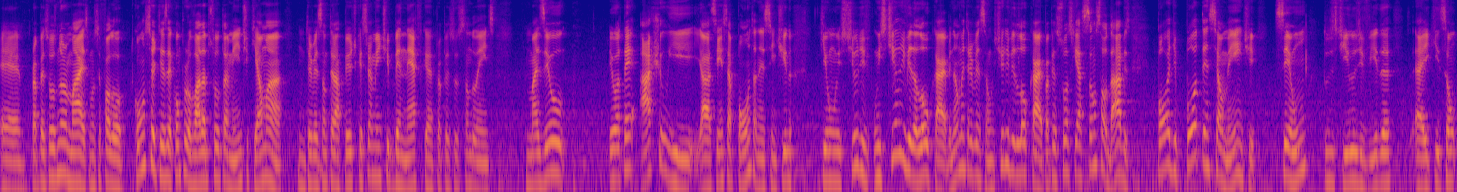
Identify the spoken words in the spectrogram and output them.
é, para pessoas normais, como você falou, com certeza é comprovado absolutamente que é uma intervenção terapêutica extremamente benéfica para pessoas que estão doentes. Mas eu, eu até acho, e a ciência aponta nesse sentido, que um estilo, de, um estilo de vida low carb, não uma intervenção, um estilo de vida low carb para pessoas que já são saudáveis, pode potencialmente ser um dos estilos de vida aí que são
